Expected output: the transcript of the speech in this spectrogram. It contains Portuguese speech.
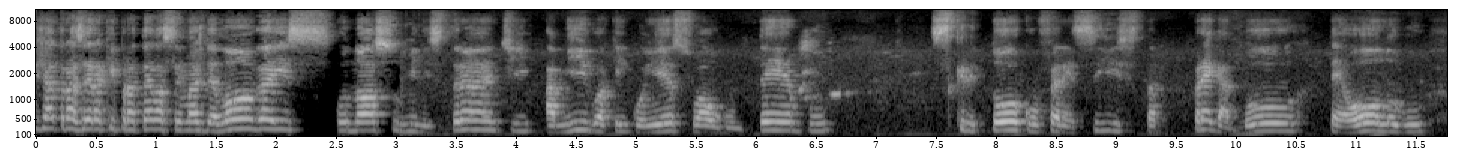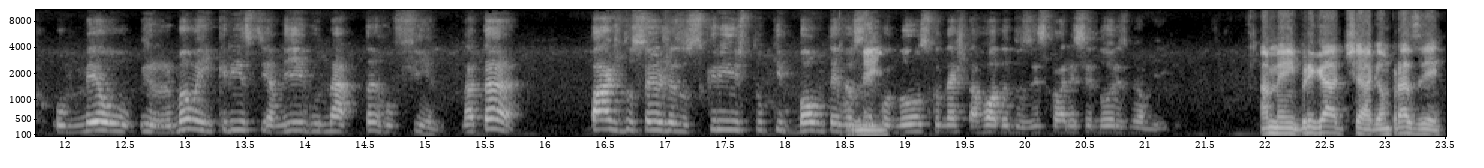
Já trazer aqui para a tela, sem mais delongas, o nosso ministrante, amigo a quem conheço há algum tempo, escritor, conferencista, pregador, teólogo, o meu irmão em Cristo e amigo, Natan Rufino. Natan, paz do Senhor Jesus Cristo, que bom ter você Amém. conosco nesta roda dos esclarecedores, meu amigo. Amém. Obrigado, Tiago. É um prazer.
